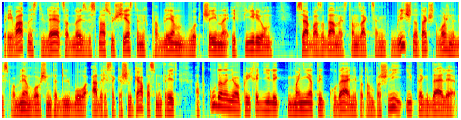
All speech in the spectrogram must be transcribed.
Приватность является одной из весьма существенных проблем блокчейна Ethereum. Вся база данных с транзакциями публична, так что можно без проблем, в общем-то, для любого адреса кошелька посмотреть, откуда на него приходили монеты, куда они потом пошли и так далее.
